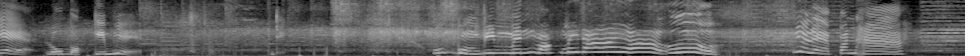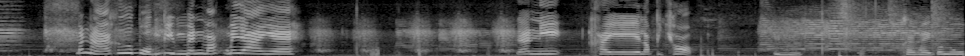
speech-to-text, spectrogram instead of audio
แย่โลบอกเกมแย่ผมพิมพ์เป็นวักไม่ได้อะเออนี่แหละปัญหา ปัญหาคือผมพิมพ์เป็นวักไม่ได้ไงและอันนี้ใครรับผิดชอบ ใครๆก็รู้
